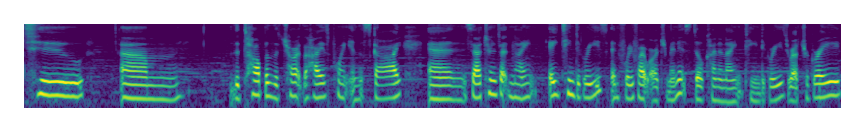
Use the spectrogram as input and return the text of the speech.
to um, the top of the chart, the highest point in the sky, and Saturn's at nine, 18 degrees and 45 arc minutes, still kind of 19 degrees retrograde,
